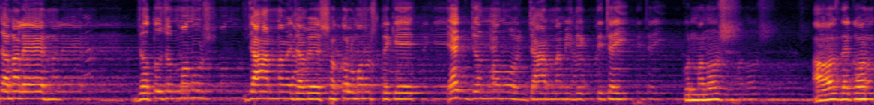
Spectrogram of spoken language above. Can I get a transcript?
জানালেন যতজন মানুষ জাহান নামে যাবে। সকল মানুষ থেকে একজন মানুষ জাহান নামি দেখতে চাই। কোন মানুষ? আওয়াজ দেখুন।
